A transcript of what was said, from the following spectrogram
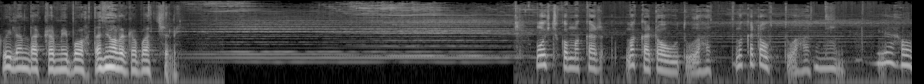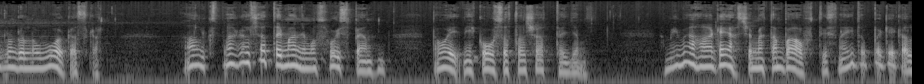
Kuilan takkar mi pohtan jolka patseli. Muistuko makkar, makkar toutua, makkar toutua hat. No, ja horron kallu vuokaskal. Alks mä kal sattai manjamus huispään. Toi niin kousata sattai ja. Mi vähän kähtsä mä tämän pauhtis. Näin toppa kekal.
